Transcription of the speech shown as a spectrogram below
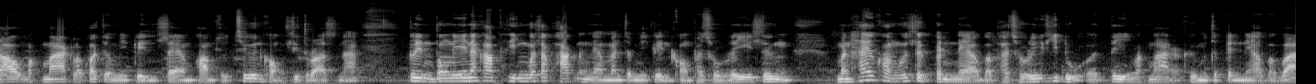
รัลมากๆ แล้วก็จะมีกลิ่นแซมความสดชื่นของซิตรัสนะกลิ่นตรงนี้นะครับทิ้งไว้สักพักหนึ่งเนี่ยมันจะมีกลิ่นของพาโชรี่ซึ่งมันให้ความรู้สึกเป็นแนวแบบพาโชรี่ที่ดูเอิร์ตี้มากๆอะคือมันจะเป็นแนวแบบว่า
